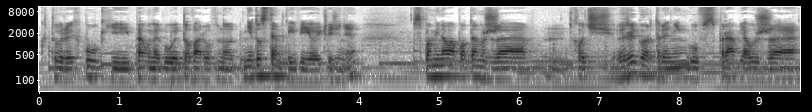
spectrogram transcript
których półki pełne były towarów no, niedostępnych w jej ojczyźnie. Wspominała potem, że mm, choć rygor treningów sprawiał, że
